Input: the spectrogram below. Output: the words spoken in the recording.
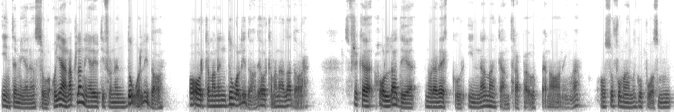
inte mer än så. Och gärna planera utifrån en dålig dag. Vad orkar man en dålig dag? Det orkar man alla dagar. Så försöka hålla det några veckor innan man kan trappa upp en aning. Va? Och så får man gå på som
